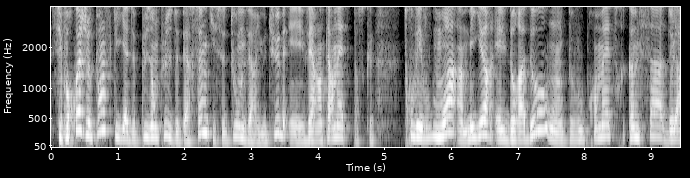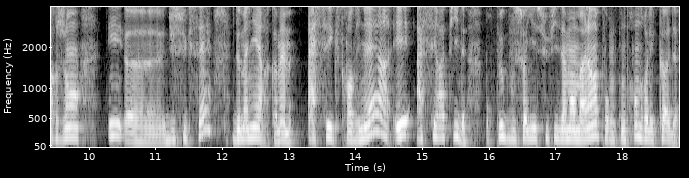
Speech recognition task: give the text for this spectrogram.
C'est pourquoi je pense qu'il y a de plus en plus de personnes qui se tournent vers YouTube et vers Internet parce que Trouvez-vous, moi, un meilleur Eldorado? Où on peut vous promettre comme ça de l'argent et euh, du succès de manière quand même assez extraordinaire et assez rapide, pour peu que vous soyez suffisamment malin pour en comprendre les codes.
